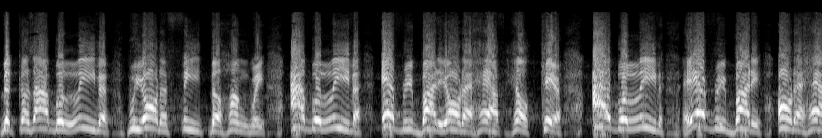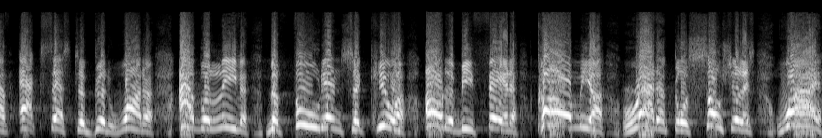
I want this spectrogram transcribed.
because I believe we ought to feed the hungry. I believe everybody ought to have health care. I believe everybody ought to have access to good water. I believe the food insecure ought to be fed. Call me a radical socialist. Why?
